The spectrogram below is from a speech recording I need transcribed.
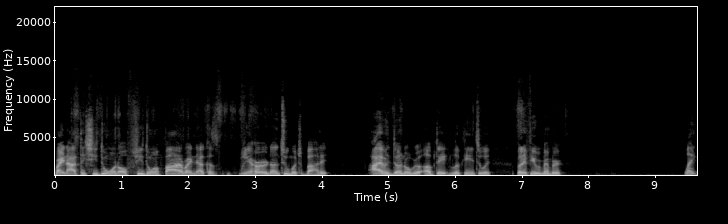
Right now, I think she's doing off. She's doing fine right now because we ain't heard nothing too much about it. I haven't done no real update looking into it. But if you remember, like,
